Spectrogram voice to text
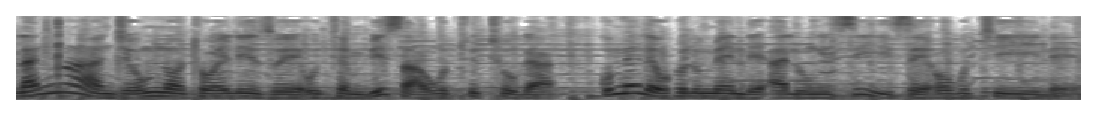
lanxa nje umnotho welizwe uthembisa ukuthuthuka kumele uhulumende alungisise okuthile.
